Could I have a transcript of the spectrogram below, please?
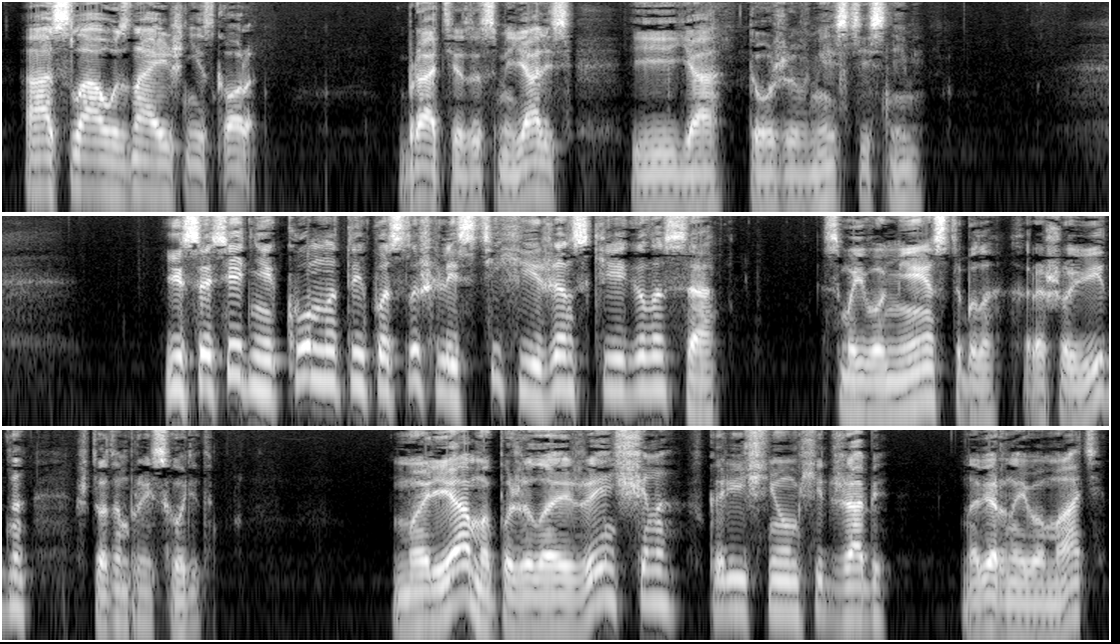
— Осла узнаешь не скоро. — Братья засмеялись, и я тоже вместе с ними. Из соседней комнаты послышались тихие женские голоса. С моего места было хорошо видно, что там происходит. Мариама, пожилая женщина в коричневом хиджабе, наверное, его мать,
